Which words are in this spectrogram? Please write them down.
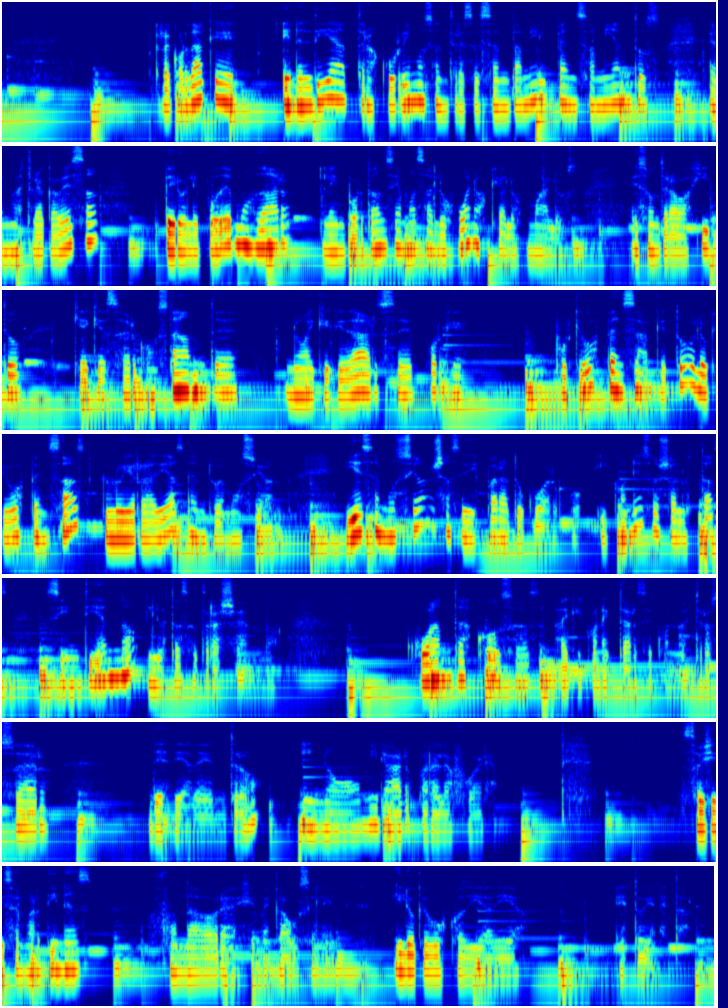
Recordá que en el día transcurrimos entre 60.000 pensamientos en nuestra cabeza, pero le podemos dar la importancia más a los buenos que a los malos. Es un trabajito que hay que hacer constante, no hay que quedarse, porque porque vos pensás que todo lo que vos pensás lo irradias en tu emoción y esa emoción ya se dispara a tu cuerpo y con eso ya lo estás sintiendo y lo estás atrayendo. ¿Cuántas cosas hay que conectarse con nuestro ser desde adentro y no mirar para el afuera? Soy Giselle Martínez, fundadora de GM Counseling y lo que busco día a día es tu bienestar.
